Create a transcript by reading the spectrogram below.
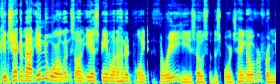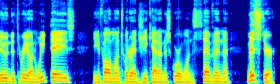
can check him out in New Orleans on ESPN 100.3. He is host of the Sports Hangover from noon to 3 on weekdays. You can follow him on Twitter at gcat underscore 17. Mr.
